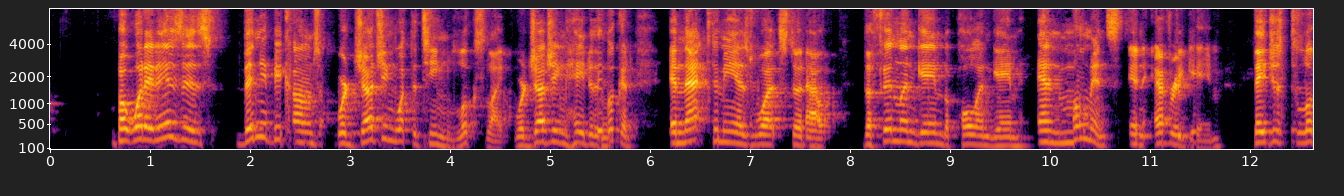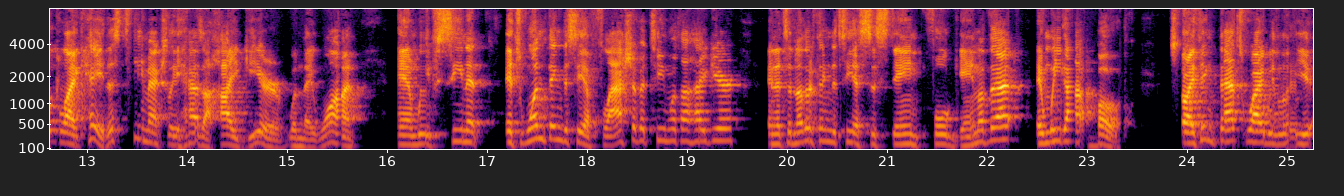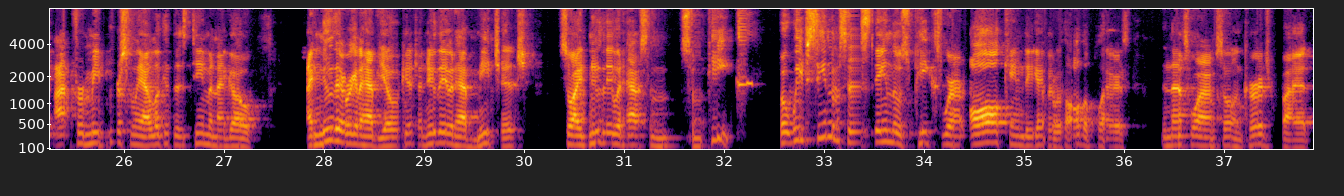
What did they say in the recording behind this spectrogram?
but what it is is then it becomes we're judging what the team looks like. We're judging, hey, do they look good? And that to me is what stood out. The Finland game, the Poland game, and moments in every game, they just look like, hey, this team actually has a high gear when they want. And we've seen it. It's one thing to see a flash of a team with a high gear, and it's another thing to see a sustained full game of that. And we got both. So I think that's why we, for me personally, I look at this team and I go, I knew they were going to have Jokic. I knew they would have Micic. So I knew they would have some some peaks. But we've seen them sustain those peaks where it all came together with all the players, and that's why I'm so encouraged by it.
